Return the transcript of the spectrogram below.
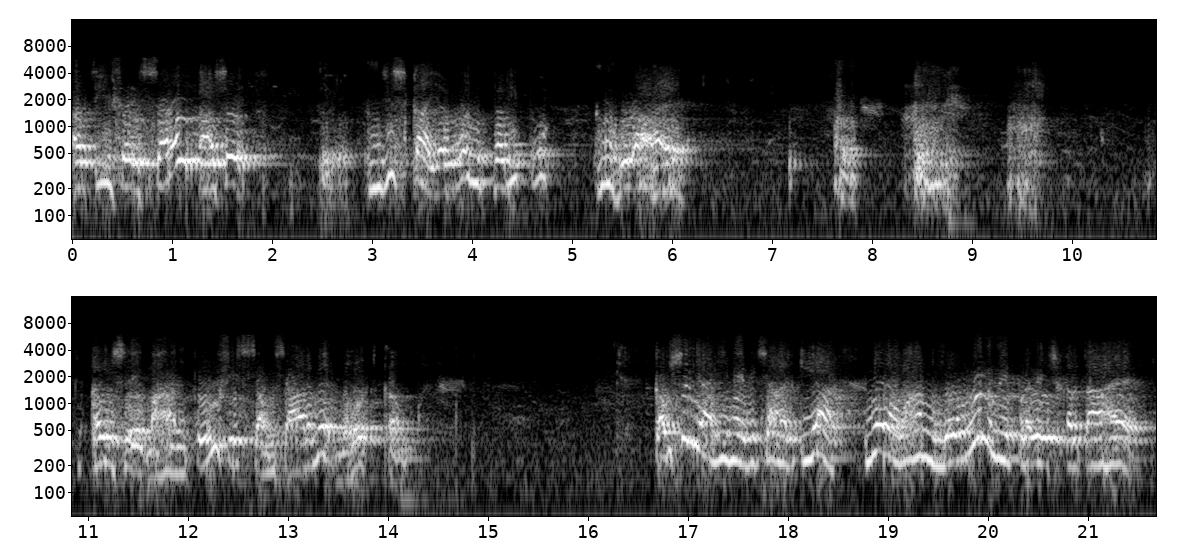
अतिशय सरलता से जिसका यौवन परिपूर्ण हुआ है। ऐसे महान पुरुष इस संसार में बहुत कम है। कौशल्या जी ने विचार किया, मेरा राम यौवन में प्रवेश करता है।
